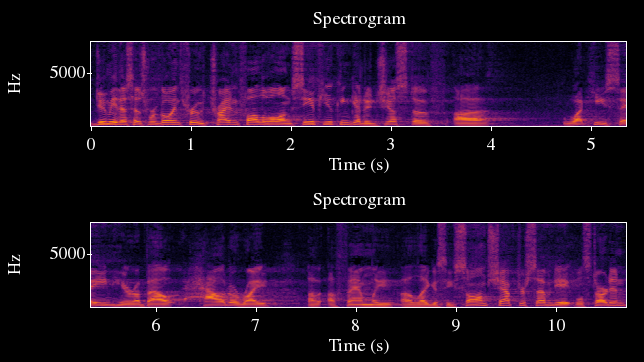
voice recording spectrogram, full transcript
Do me this as we're going through, try and follow along. See if you can get a gist of uh, what he's saying here about how to write a, a family a legacy. Psalms chapter 78, we'll start in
